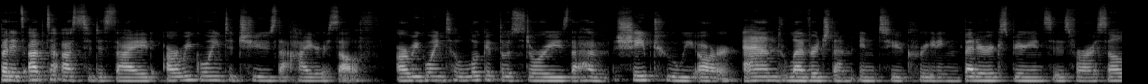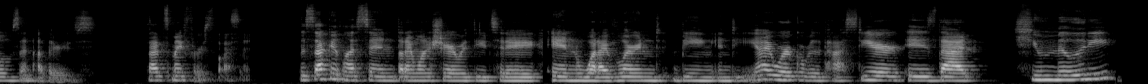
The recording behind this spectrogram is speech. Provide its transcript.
But it's up to us to decide are we going to choose that higher self? Are we going to look at those stories that have shaped who we are and leverage them into creating better experiences for ourselves and others? That's my first lesson. The second lesson that I want to share with you today in what I've learned being in DEI work over the past year is that humility,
